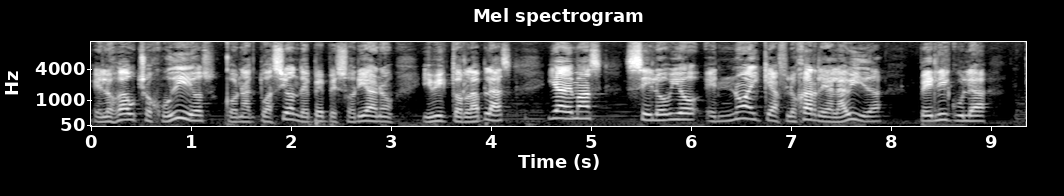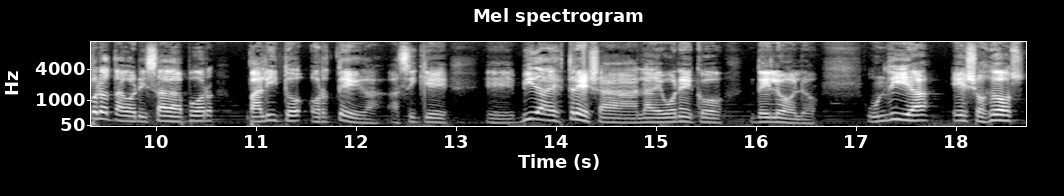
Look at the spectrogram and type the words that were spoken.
en Los Gauchos Judíos con actuación de Pepe Soriano y Víctor Laplace y además se lo vio en No hay que aflojarle a la vida, película protagonizada por Palito Ortega. Así que eh, vida de estrella la de Boneco de Lolo. Un día ellos dos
